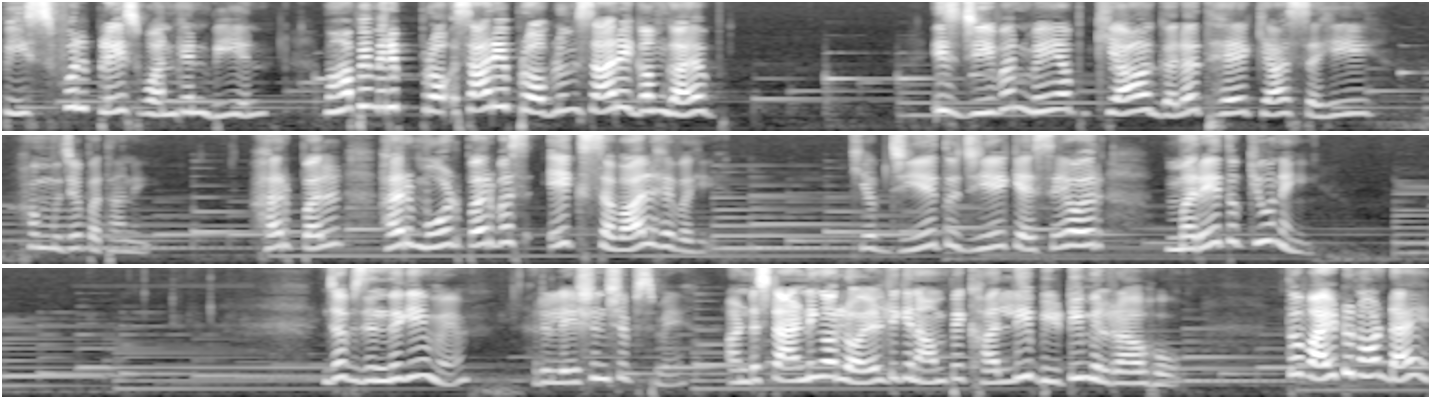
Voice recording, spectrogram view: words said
peaceful place one can be in वहाँ पे मेरे सारे प्रॉब्लम सारे गम गायब। इस जीवन में अब क्या गलत है, क्या सही, हम मुझे पता नहीं। हर पल, हर मोड़ पर बस एक सवाल है वही, कि अब जिए तो जिए कैसे और मरे तो क्यों नहीं? जब ज़िंदगी में रिलेशनशिप्स में अंडरस्टैंडिंग और लॉयल्टी के नाम पे खाली बीटी मिल रहा हो तो वाई टू नॉट डाई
